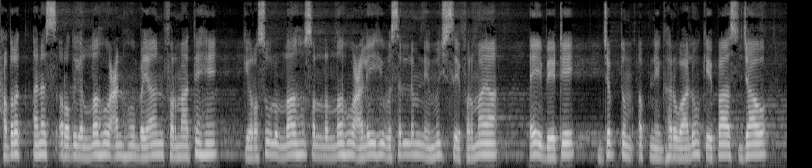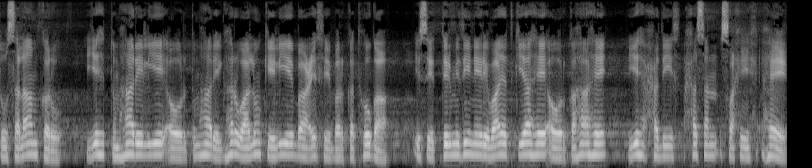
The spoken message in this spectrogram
حضرت انس رضی اللہ عنہ بیان فرماتے ہیں کہ رسول اللہ صلی اللہ علیہ وسلم نے مجھ سے فرمایا، اے بیٹے، جب تم اپنے گھر والوں کے پاس جاؤ تو سلام کرو۔ یہ تمہارے لیے اور تمہارے گھر والوں کے لیے باعث برکت ہوگا۔ اسے ترمزی نے روایت کیا ہے اور کہا ہے، یہ حدیث حسن صحیح ہے۔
